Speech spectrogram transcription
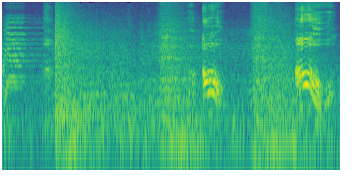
Oh. Oh. Oh.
